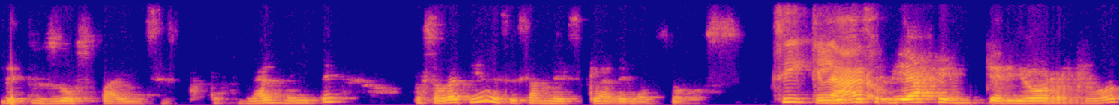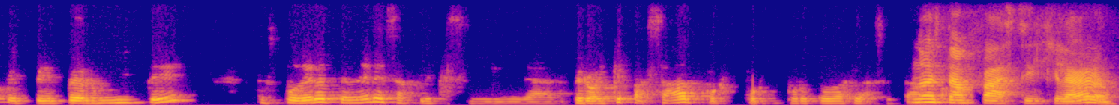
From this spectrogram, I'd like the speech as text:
de tus dos países, porque finalmente, pues ahora tienes esa mezcla de los dos. Sí, claro. ese viaje interior, ¿no? Que te permite pues, poder tener esa flexibilidad, pero hay que pasar por, por, por todas las etapas. No es tan fácil, claro.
